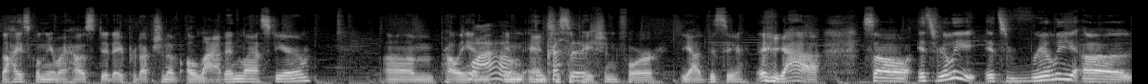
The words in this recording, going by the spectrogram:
the high school near my house did a production of Aladdin last year. Um, probably in, Wow, in impressive. anticipation for yeah this year yeah so it's really it's really uh,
